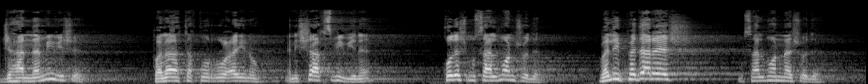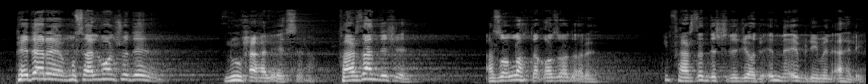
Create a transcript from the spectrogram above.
جهنمی میشه. فلا تقر عینه. یعنی شخص می‌بینه خودش مسلمان شده. ولی پدرش مسلمان نشده. پدر مسلمان شده نوح علیه السلام. فرزندشه. از الله تقاضا داره. این فرزندش نجات. ان ابنی من اهلی.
